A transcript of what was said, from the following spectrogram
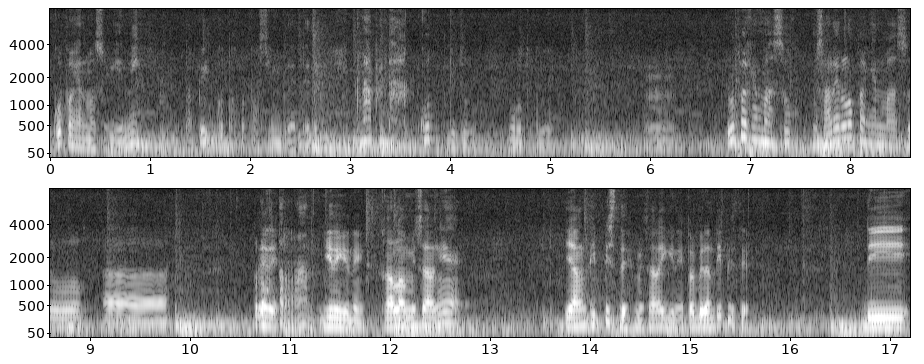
gue pengen masuk ini tapi gue takut passing grade ini kenapa takut gitu loh menurut gue Hmm. lu pengen masuk misalnya lu pengen masuk Ini, kedokteran. Gini gini. Kalau misalnya yang tipis deh misalnya gini perbedaan tipis deh. Di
